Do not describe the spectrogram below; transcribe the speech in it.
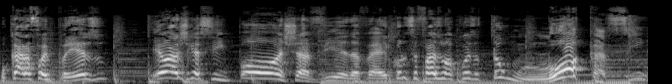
o cara foi preso. Eu acho que assim, poxa vida, velho, quando você faz uma coisa tão louca assim,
